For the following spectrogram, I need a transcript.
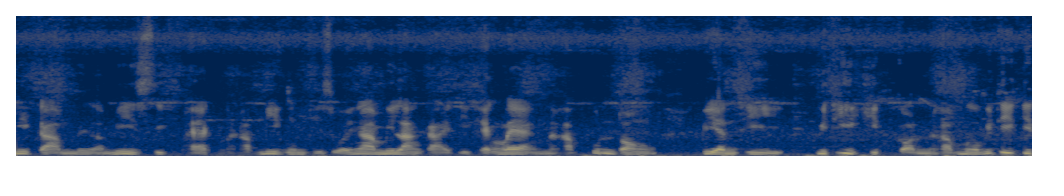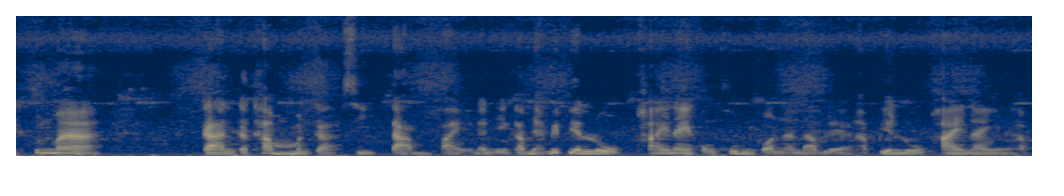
มีกล้ามเนื้อมีซิกแพคนะครับมีหุ่นที่สวยงามมีร่างกายที่แข็งแรงนะครับ คุณต้องเปลี่ยนที่วิธีคิดก่อนนะครับ เมื่อวิธีคิดคุณมา การกระทำมันก็สิตามไปนั่นเองครับเนี่ยไม่เปลี่ยนโลกภายในของคุณก่อนอันดับแรกครับเปลี่ยนโลกภายในนะครับ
